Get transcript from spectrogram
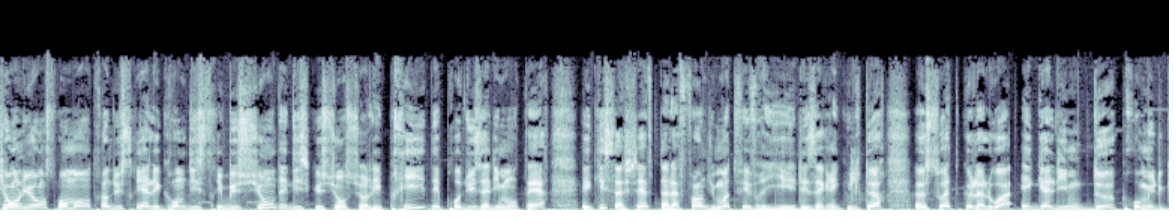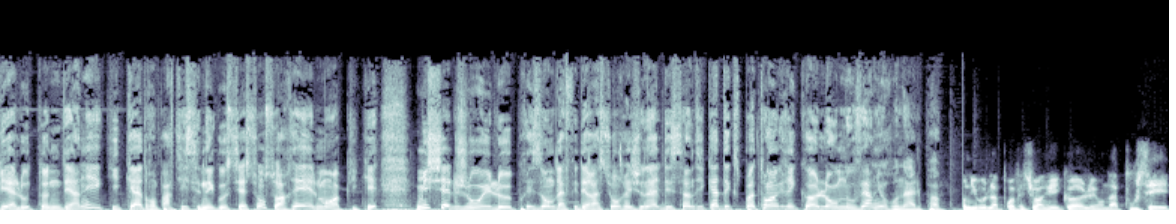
qui ont lieu en ce moment entre industriels et grande distribution, des discussions sur les prix des produits alimentaires et qui s'achèvent à la fin du mois de février. Les agriculteurs euh, souhaite que la loi Egalim 2, promulguée à l'automne dernier et qui cadre en partie ces négociations, soit réellement appliquée. Michel Joux est le président de la Fédération régionale des syndicats d'exploitants agricoles en Auvergne-Rhône-Alpes. Au niveau de la profession agricole, on a poussé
